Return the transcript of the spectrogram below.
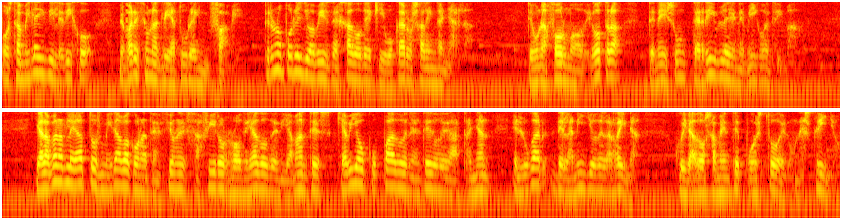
Vuestra milady le dijo, me parece una criatura infame, pero no por ello habéis dejado de equivocaros al engañarla. De una forma o de otra, tenéis un terrible enemigo encima. Y al hablarle Athos miraba con atención el zafiro rodeado de diamantes que había ocupado en el dedo de D'Artagnan en lugar del anillo de la reina, cuidadosamente puesto en un escriño.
